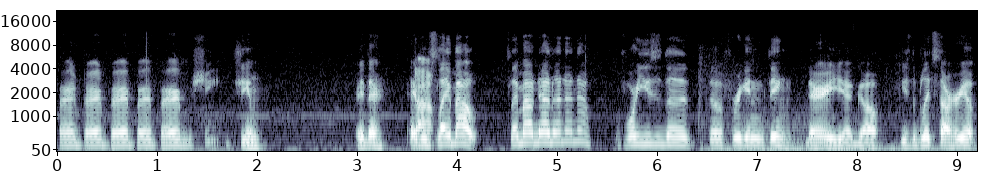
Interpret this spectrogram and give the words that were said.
Bird, bird, bird, bird, bird machine. See him? Right there. Hey, Got bro, him. slay him out. Slay him out. No, no, no, no. Before he uses the the friggin' thing. There you go. Use the blitz star. Hurry up.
